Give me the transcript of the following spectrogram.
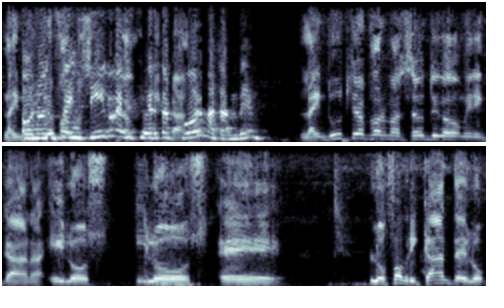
La O no industria incentiva en farmacéutica cierta dominicana- forma también. la industria farmacéutica dominicana y los y los eh, los fabricantes, los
